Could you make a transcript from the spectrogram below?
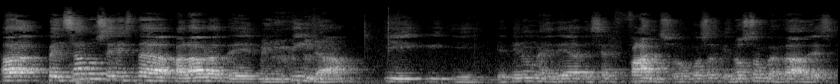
Ahora, pensamos en esta palabra de mentira y, que tiene una idea de ser falso, cosas que no son verdades.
